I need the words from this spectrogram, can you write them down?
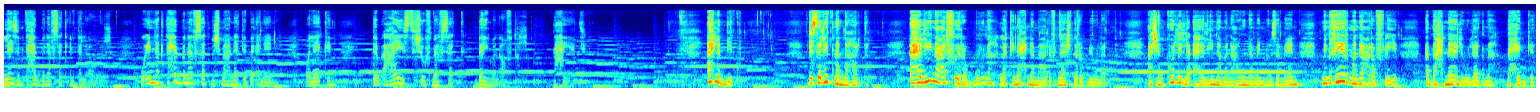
لازم تحب نفسك انت الأول. وإنك تحب نفسك مش معناه تبقى اناني ولكن تبقى عايز تشوف نفسك دايما أفضل. تحياتي. أهلا بيكم. رسالتنا النهارده. أهالينا عرفوا يربونا لكن إحنا ما عرفناش نربي ولادنا. عشان كل اللي أهالينا منعونا منه زمان من غير ما نعرف ليه أبحناه لولادنا بحجة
